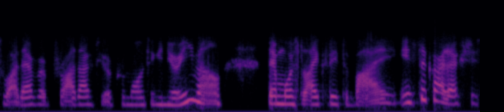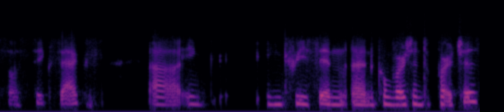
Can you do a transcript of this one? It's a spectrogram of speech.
to whatever product you're promoting in your email, they're most likely to buy. Instacart actually saw 6x uh, in, increase in, in conversion to purchase.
